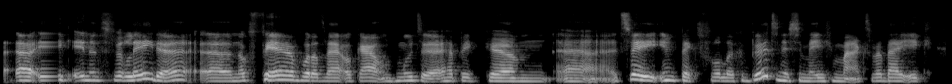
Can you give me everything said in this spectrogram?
uh, ik in het verleden, uh, nog ver voordat wij elkaar ontmoeten, heb ik um, uh, twee impactvolle gebeurtenissen meegemaakt. Waarbij ik.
